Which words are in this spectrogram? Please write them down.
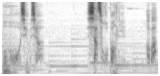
摸摸我行不行？下次我帮你，好吧？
